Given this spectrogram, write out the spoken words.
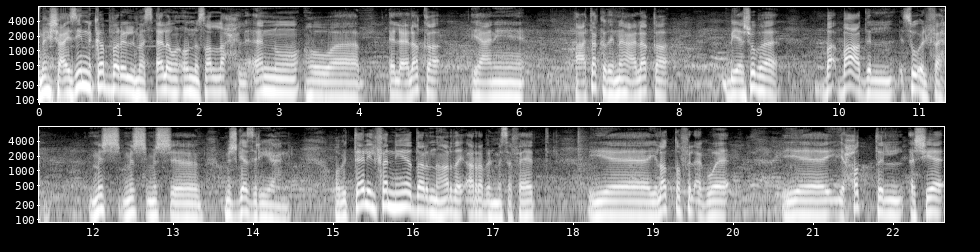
مش عايزين نكبر المسألة ونقول نصلح لأنه هو العلاقة يعني أعتقد أنها علاقة بيشوبها بعض سوء الفهم. مش مش مش مش جذري يعني. وبالتالي الفن يقدر النهارده يقرب المسافات يلطف الأجواء ي- يحط الأشياء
